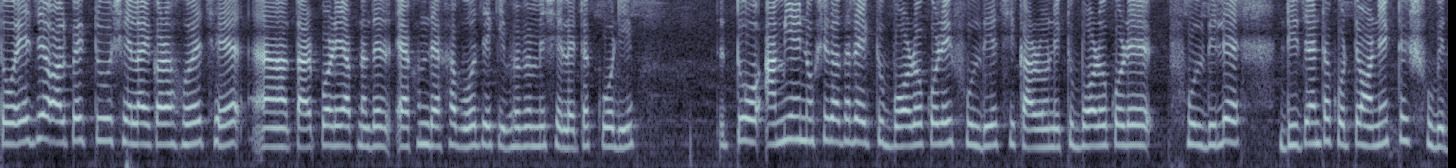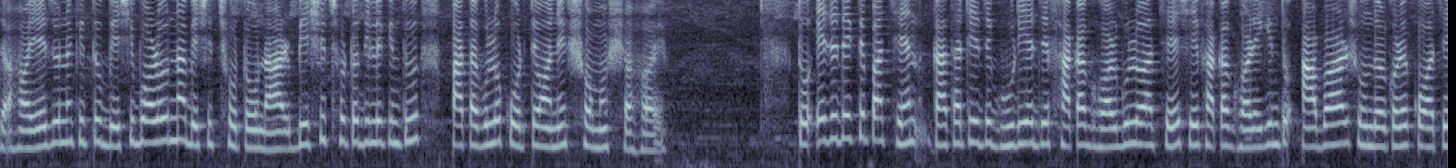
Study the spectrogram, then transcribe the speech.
তো এই যে অল্প একটু সেলাই করা হয়েছে তারপরে আপনাদের এখন দেখাবো যে কীভাবে আমি সেলাইটা করি। তো আমি এই নকশি কাঁথাটা একটু বড় করেই ফুল দিয়েছি, কারণ একটু বড় করে ফুল দিলে ডিজাইনটা করতে অনেকটাই সুবিধা হয়। এই জন্য কিন্তু বেশি বড় না, বেশি ছোটও না। আর বেশি ছোট দিলে কিন্তু পাতাগুলো করতে অনেক সমস্যা হয়। তো এই যে দেখতে পাচ্ছেন কাঁথাটি যে ঘুরিয়ে যে ফাঁকা ঘরগুলো আছে, সেই ফাঁকা ঘরে কিন্তু আবার সুন্দর করে কচে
